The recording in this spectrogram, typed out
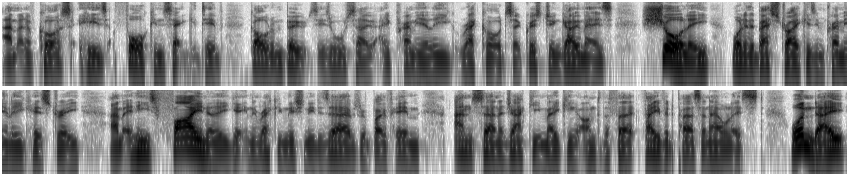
Um, and of course, his four consecutive Golden Boots is also a Premier League record. So Christian Gomez, surely one of the best strikers in Premier League history, um, and he's finally getting the recognition he deserves with both him and Sernajacki making it onto the favoured personnel list. One day,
